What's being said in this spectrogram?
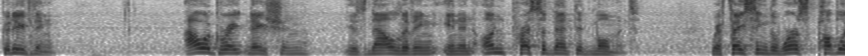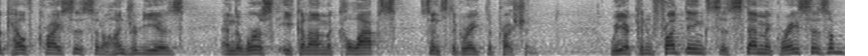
Good evening. Our great nation is now living in an unprecedented moment. We're facing the worst public health crisis in 100 years and the worst economic collapse since the Great Depression. We are confronting systemic racism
